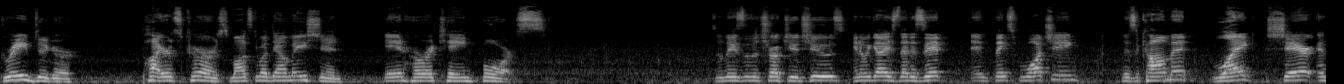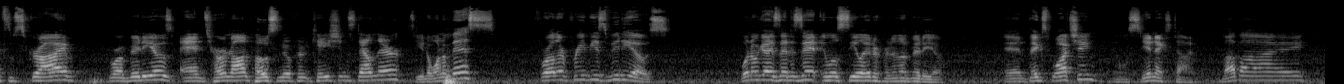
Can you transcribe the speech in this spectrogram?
Grave Digger, Pirate's Curse, Monster Mutt Dalmatian, and Hurricane Force. So these are the trucks you choose. Anyway, guys, that is it. And thanks for watching. Leave a comment, like, share, and subscribe for our videos. And turn on post notifications down there so you don't want to miss for other previous videos. Well, anyway, guys, that is it. And we'll see you later for another video. And thanks for watching. And we'll see you next time. Bye-bye.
